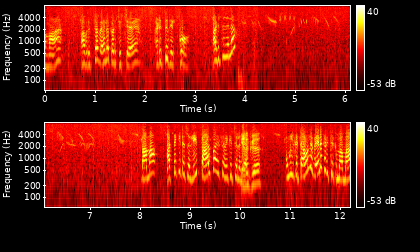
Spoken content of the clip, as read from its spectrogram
ஆமா அவருக்கு தான் வேலை கிடைச்சிருச்சே. அடுத்தது எப்போ? அடுத்ததுன்னா மாமா அத்தை கிட்ட சொல்லி பால் பாயசம் வைக்க சொல்லுங்க. எதுக்கு? உங்களுக்கு டவுன்ல வேலை கிடைச்சிருக்கு மாமா.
